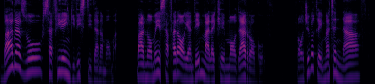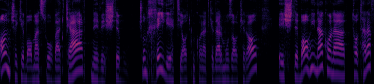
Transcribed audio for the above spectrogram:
بعد از ظهر سفیر انگلیس دیدنم آمد. برنامه سفر آینده ملکه مادر را گفت. راجب قیمت نفت آنچه که با من صحبت کرد نوشته بود. چون خیلی احتیاط می کند که در مذاکرات اشتباهی نکند تا طرف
